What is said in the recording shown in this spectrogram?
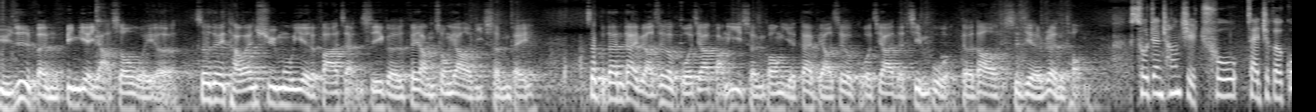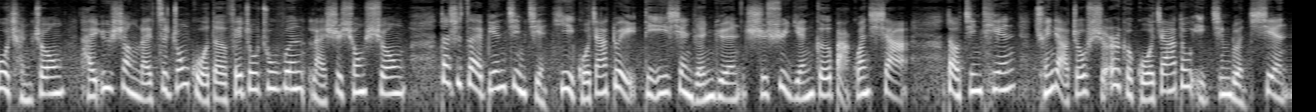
与日本并列亚洲为二。这对台湾畜牧业的发展是一个非常重要的里程碑。这不但代表这个国家防疫成功，也代表这个国家的进步得到世界的认同。苏贞昌指出，在这个过程中，还遇上来自中国的非洲猪瘟来势汹汹，但是在边境检疫国家队第一线人员持续严格把关下，到今天，全亚洲十二个国家都已经沦陷，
